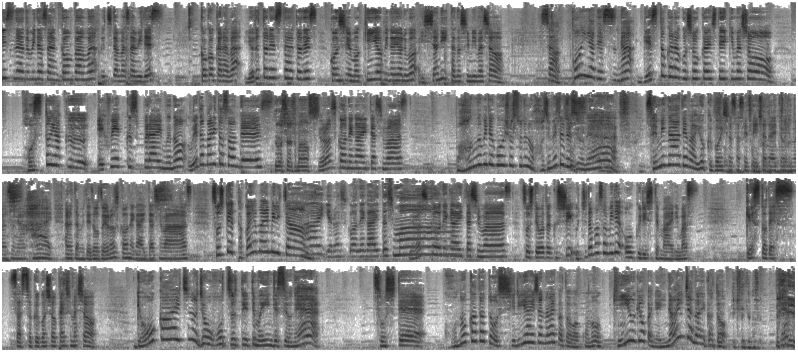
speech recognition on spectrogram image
リスナーの皆さんこんばんは。内田まさです。ここからは夜トレスタートです。今週も金曜日の夜を一緒に楽しみましょう。さあ今夜ですがゲストからご紹介していきましょう。ホスト役 FX プライムの上田真理人さんです。よろしくお願いします。よろしくお願いいたします番組でご一緒するのは初めてですよね。セミナーではよくご一緒させていただいておりますが。はい。改めてどうぞよろしくお願いいたします。そして高山えみりちゃん。はいよろしくお願いいたします。よろしくお願いいたします。そして私内田まさみでお送りしてまいります。ゲストです。早速ご紹介しましょう。業界一の情報通って言ってもいいんですよね。そしてこの方と知り合いじゃない方はこの金融業界にはいないんじゃないかと。生きてきますよ。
